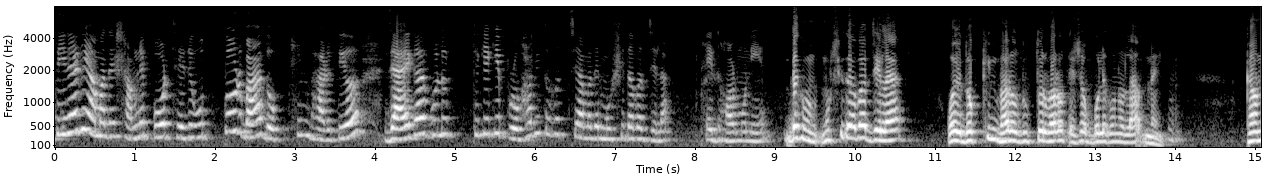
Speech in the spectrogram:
সিনারি আমাদের সামনে পড়ছে যে উত্তর বা দক্ষিণ ভারতীয় জায়গাগুলো থেকে কি প্রভাবিত হচ্ছে আমাদের মুর্শিদাবাদ জেলা এই ধর্ম নিয়ে? দেখুন মুর্শিদাবাদ জেলা ওই দক্ষিণ ভারত উত্তর ভারত এসব বলে কোনো লাভ নেই। কারণ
